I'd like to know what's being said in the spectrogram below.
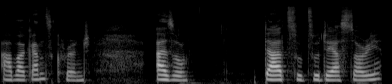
aber ganz cringe. Also, dazu zu der Story.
